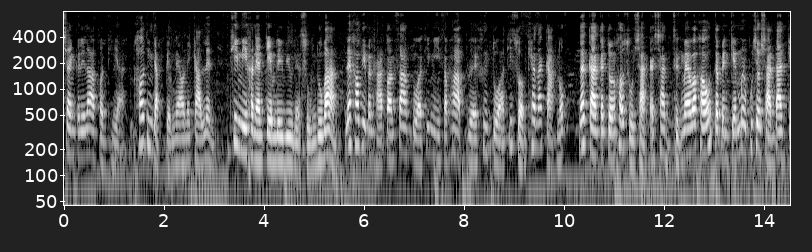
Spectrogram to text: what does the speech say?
Shangri-La Frontier เขาจึงอยากเปลี่ยนแนวในการเล่นที่มีคะแนนเกมรีวิวเนี่ยสูงดูบ้าง และเขามีปัญหาตอนสร้างตัวที่มีสภาพเปลือยครึ่งตัวที่สวมแค่หน้ากากนก และการกระโจนเข้าสู่ฉากแอคชั่น ถึงแม้ว่าเขาจะเป็นเกมเมอร์ผู้เชี่ยวชาญด้านเก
